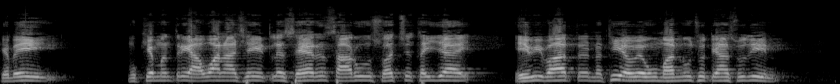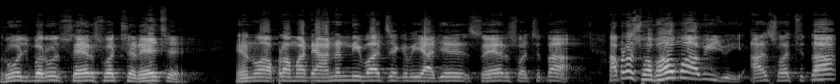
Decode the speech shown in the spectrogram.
કે ભાઈ મુખ્યમંત્રી આવવાના છે એટલે શહેર સારું, સ્વચ્છ થઈ જાય એવી વાત નથી હવે હું માનું છું ત્યાં સુધી. રોજબરોજ શહેર સ્વચ્છ રહે છે. એનો આપણા માટે આનંદની વાત છે કે ભાઈ આજે શહેર સ્વચ્છતા આપણા સ્વભાવમાં આવવી જોઈએ. આ સ્વચ્છતા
